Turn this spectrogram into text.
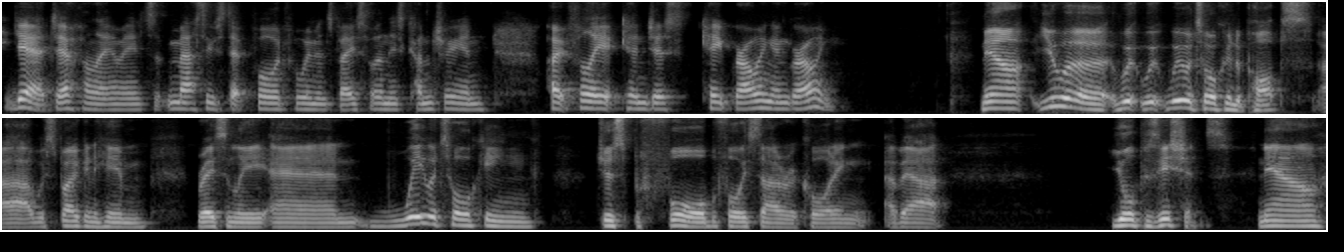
Yeah, definitely. I mean, it's a massive step forward for women's baseball in this country, and hopefully, it can just keep growing and growing. Now, you were we, we were talking to Pops. Uh, we've spoken to him recently, and we were talking just before before we started recording about your positions. Now,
